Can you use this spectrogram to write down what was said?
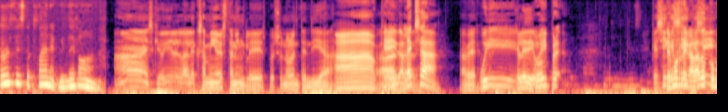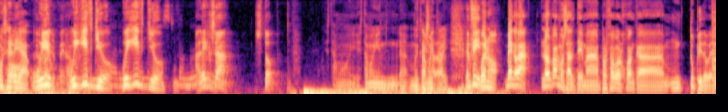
Earth is the planet we live on. Ah, es que hoy el Alexa mío está en inglés, por eso no lo entendía. Ah, ok. Vale. Alexa. A ver, we- ¿qué le digo? we pre- Que sí, te que hemos sí, que regalado, sí. ¿cómo sería? Oh, we, rollo, we give you. We give you. Alexa, stop. Está muy, está muy, eh, muy Está muy tal. En fin, Bueno. venga, va, nos vamos al tema. Por favor, Juanca, un túpido velo.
